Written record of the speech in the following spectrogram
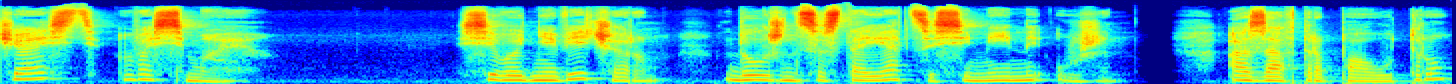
Часть восьмая. Сегодня вечером должен состояться семейный ужин, а завтра поутру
